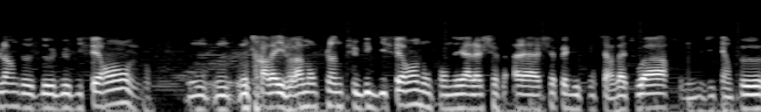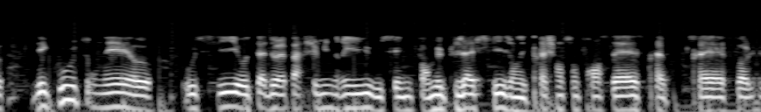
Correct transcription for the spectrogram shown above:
plein de, de lieux différents on, travaille vraiment plein de publics différents. Donc on est à la, à la chapelle du conservatoire, sur une musique un peu d'écoute. On est euh, aussi au théâtre de la parcheminerie où c'est une formule plus assise. On est très chanson française, très très folk.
